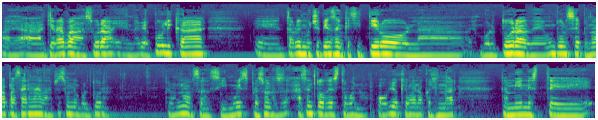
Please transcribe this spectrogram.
al tirar basura en la vía pública. eh, tal vez muchos piensan que si tiro la envoltura de un dulce, pues no va a pasar nada, pues es una envoltura. Pero no, o sea, si muchas personas hacen todo esto, bueno, obvio que van a ocasionar también este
